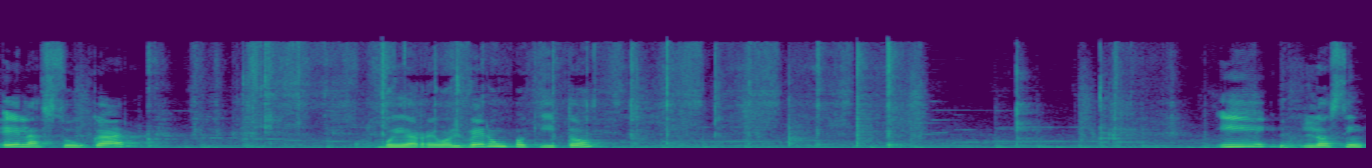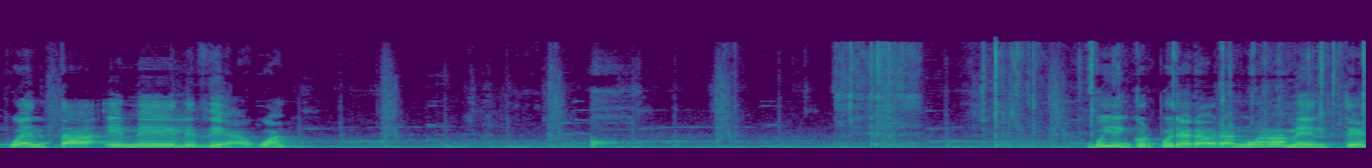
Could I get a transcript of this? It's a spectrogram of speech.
el azúcar. Voy a revolver un poquito. Y los 50 ml de agua. Voy a incorporar ahora nuevamente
